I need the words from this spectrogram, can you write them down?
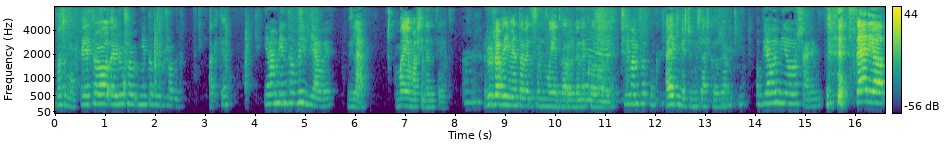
No to mów. E, To e, różowy, miętowy i różowy. A ty? Ja mam miętowy i biały. Źle. Maja, masz jeden punkt. Różowy i miętowy to są moje dwa ulubione kolory. Czyli mam dwa punkty. A jakim jeszcze myślałaś kolorze? O białym i o szarym. Serio?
